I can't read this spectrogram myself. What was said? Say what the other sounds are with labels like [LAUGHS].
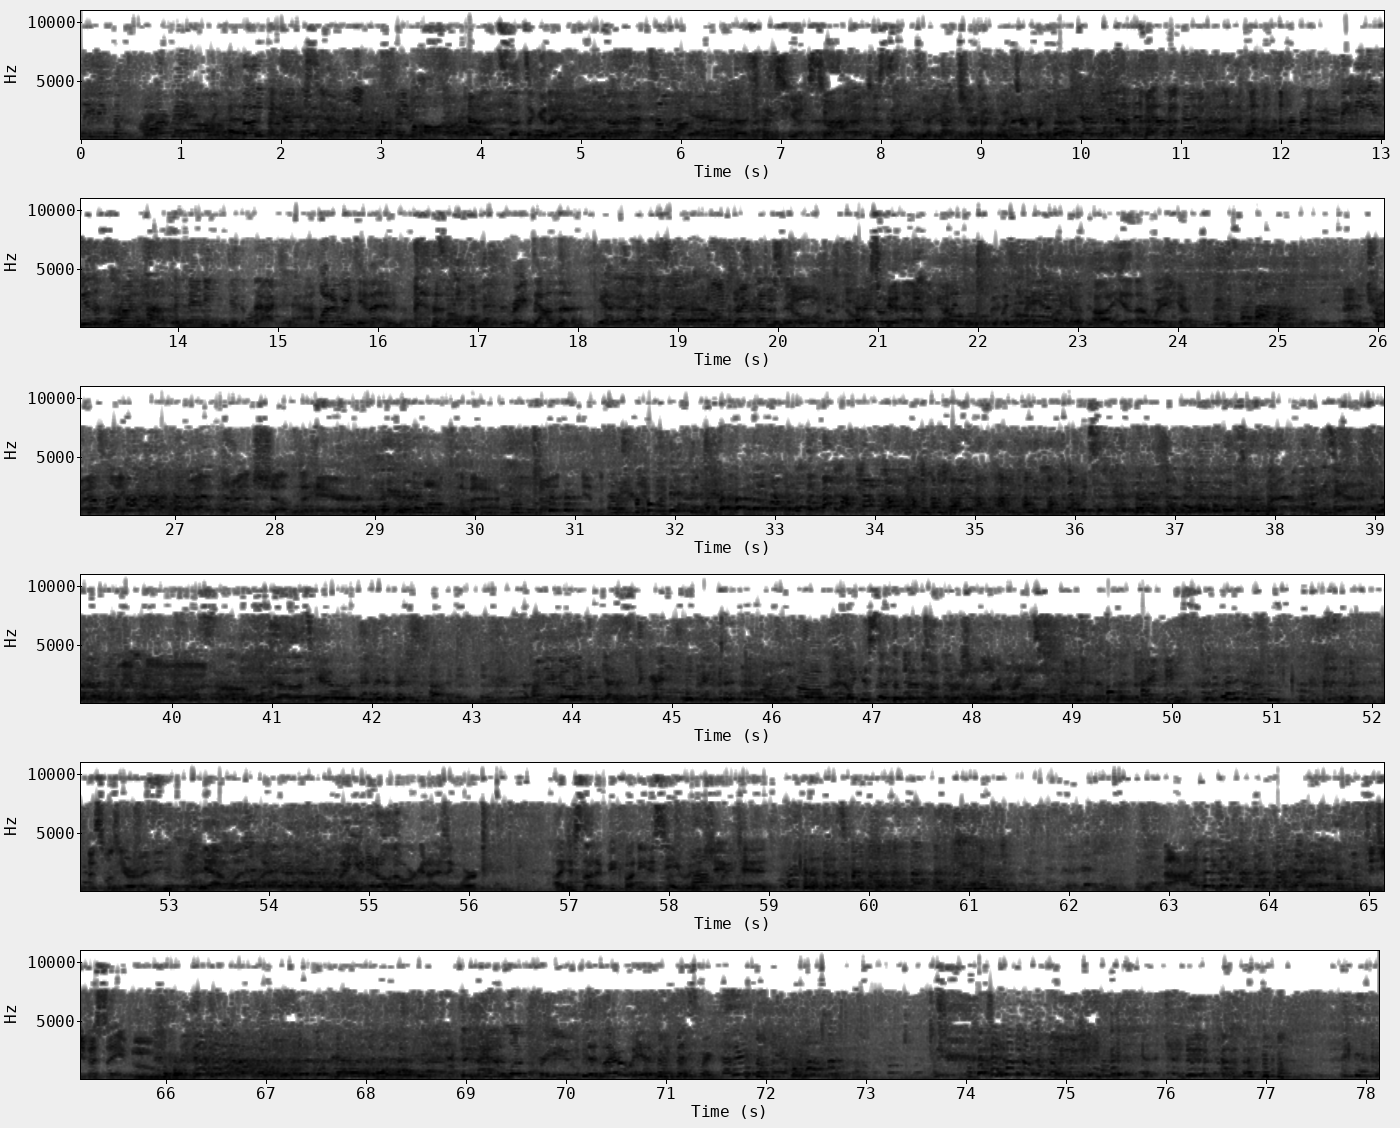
leaving the car. That'd be nice, yeah. That's, that's a good idea. That's the monster. That's, yeah, so that just, I'm not sure how to interpret that. Rebecca, Rebecca, maybe you do the front [LAUGHS] half and Manny can do the back half. What are we doing? [LAUGHS] right down the. Yeah. I just want one right down the Just middle. go, just go. Which way does it go? [LAUGHS] Uh, yeah, that way, yeah. And try and like try, and- try and shove the hair off the back, not in the front. In the That's sort of what happens, yeah. oh my god. Yeah, that's good. You go like against the grain. I guess that depends on personal preference. This was your idea. right? Yeah, it was my idea. But you did all the organizing work. I just thought it'd be funny to see you with a shaved head. [LAUGHS] Ah, Did you just say ooh? It's a good look for you. Is there a way to make this work better?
